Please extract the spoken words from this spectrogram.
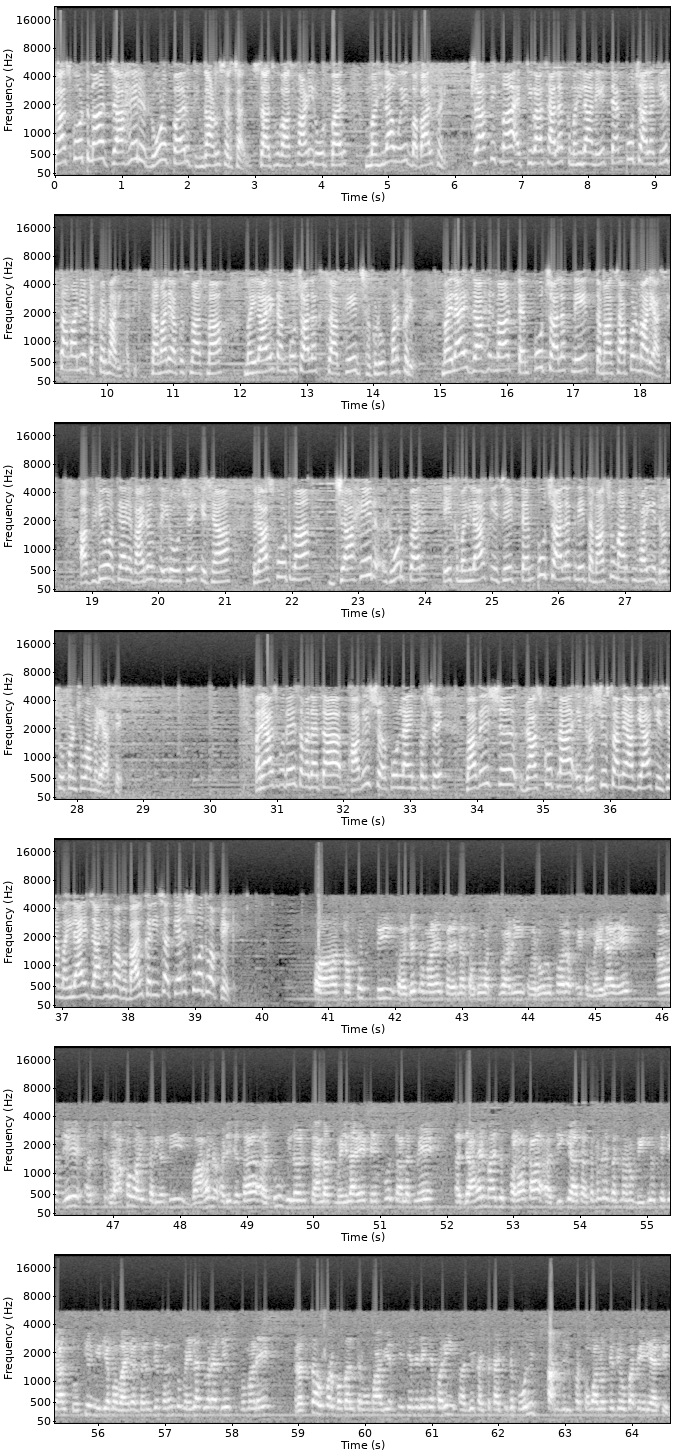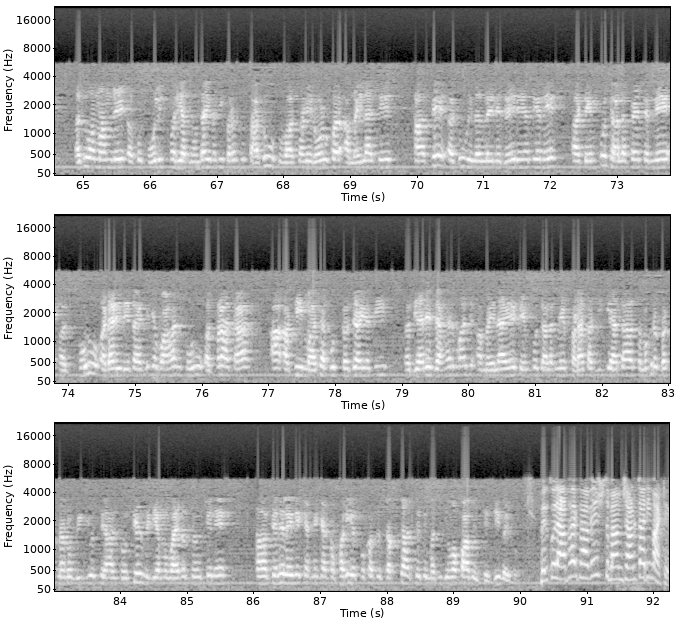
રાજકોટમાં જાહેર રોડ પર ધીંગાણું સર્જાયું. સાધુ વાસવાણી રોડ પર મહિલાઓએ બબાલ કરી. ટ્રાફિકમાં એક્ટિવા ચાલક મહિલાને ટેમ્પો ચાલકે સામાન્ય ટક્કર મારી હતી. સામાન્ય અકસ્માતમાં મહિલાએ ટેમ્પો ચાલક સાથે ઝઘડો પણ કર્યો. મહિલાએ જાહેરમાં ટેમ્પો ચાલકને તમાચા પણ માર્યા છે. આ વીડિયો અત્યારે વાયરલ થઈ રહ્યો છે કે જ્યાં રાજકોટમાં જાહેર રોડ પર એક મહિલા કે જે ટેમ્પો ચાલકને તમાચો મારતી હોય એ દ્રશ્યો પણ જોવા મળ્યા છે. અને આજ મુદ્દે સંવાદદાતા ભાવેશ ફોન લાઈન પર છે. ભાવેશ, રાજકોટના એ દ્રશ્યો સામે આવ્યા કે જ્યાં મહિલાએ જાહેરમાં બબાલ કરી છે. અત્યારે શું વધુ અપડેટ? ચોક્કસથી જે પ્રમાણે શહેરના સાધુવાસવાડી રોડ ઉપર એક મહિલાએ જે લાફાવાળી કરી હતી, વાહન અડી જતા ટુ વ્હીલર ચાલક મહિલાએ, ટેમ્પો ચાલકને જાહેરમાં જ ફળાકા જીક્યા હતા. સમગ્ર ઘટનાનો વીડિયો છે તે હાલ સોશિયલ મીડિયામાં વાયરલ થયો છે. પરંતુ મહિલા દ્વારા જે પ્રમાણે રસ્તા ઉપર બબાલ કરવામાં આવી હતી. તેને લઈને ફરી જે કહી શકાય છે કે પોલીસ કામગીરી પર સવાલો છે તે ઊભા થઈ રહ્યા છે. હજુ આ મામલે કોઈ પોલીસ ફરિયાદ નોંધાઈ નથી, પરંતુ સાધુ વાસવાણી રોડ ઉપર આ મહિલા છે તે ટુ વ્હીલર લઈને જઈ રહી હતી અને ટેમ્પો ચાલકે તેમને થોડું અડાડી દેતા એટલે કે વાહન થોડું અથડાતા આ આખી માથાકૂટ સર્જાઈ હતી. જ્યારે જાહેરમાં જ આ મહિલાએ ટેમ્પો ચાલકને ફડાકા જીત્યા હતા. સમગ્ર ઘટનાનો વીડિયો છે, હાલ સોશિયલ મીડિયામાં વાયરલ થયો છે ને તેને લઈને ક્યાંક ક્યાંક ફરી એક વખત ચકચાર છે તે મચી જવા પામી છે. જી વૈભવ બિલકુલ આભાર ભાવેશ તમામ જાણકારી માટે.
